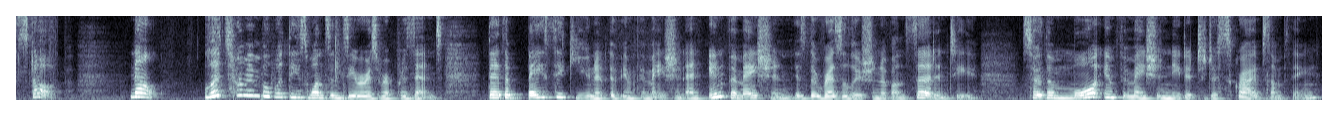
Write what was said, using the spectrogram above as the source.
stop. Now, let's remember what these ones and zeros represent. They're the basic unit of information, and information is the resolution of uncertainty. So the more information needed to describe something,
